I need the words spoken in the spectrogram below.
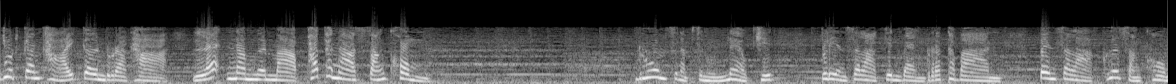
หยุดการขายเกินราคา และนำเงินมาพัฒนาสังคม ร่วมสนับสนุนแนวคิด เปลี่ยนสลากกินแบ่งรัฐบาล เป็นสลากเพื่อสังคม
